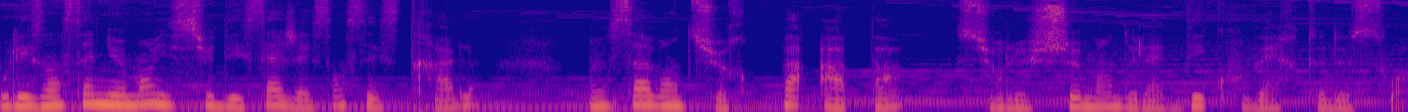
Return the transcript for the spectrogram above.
ou les enseignements issus des sagesses ancestrales, on s'aventure pas à pas sur le chemin de la découverte de soi.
